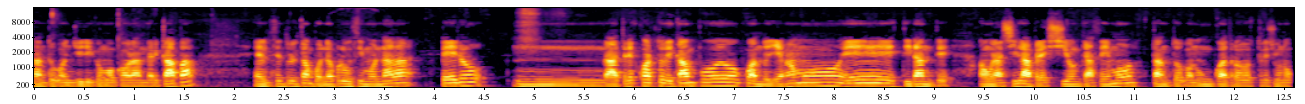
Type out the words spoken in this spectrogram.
tanto con Giri como con Ander Capa. En el centro del campo no producimos nada, pero mm, a tres cuartos de campo, cuando llegamos, es tirante. Aún así, la presión que hacemos, tanto con un 4-2-3-1,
